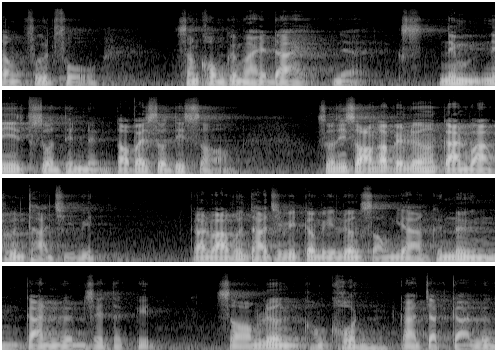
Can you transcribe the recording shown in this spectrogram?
ต้องฟื้นฟู สังคมขึ้นมาให้ได้เนี่ยนี่นี่ส่วนที่หนึ่ง ต่อไปส่วนที่สอง ส่วนที่สองก็เป็นเรื่องของการวางพื้นฐานชีวิต การวางพื้นฐานชีวิตก็มีเรื่องสองอย่างคือหนึ่งการเงินเศรษฐกิจสองเรื่องของคน การจัดการเรื่อง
